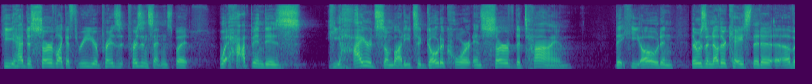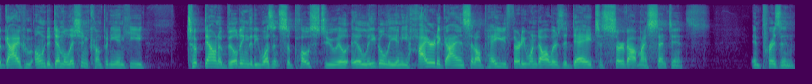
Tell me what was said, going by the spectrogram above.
he had to serve like a three year prison, prison sentence. But what happened is he hired somebody to go to court and serve the time that he owed. And there was another case that a, of a guy who owned a demolition company and he took down a building that he wasn't supposed to Ill- illegally, and he hired a guy and said, I'll pay you $31 a day to serve out my sentence in prison.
